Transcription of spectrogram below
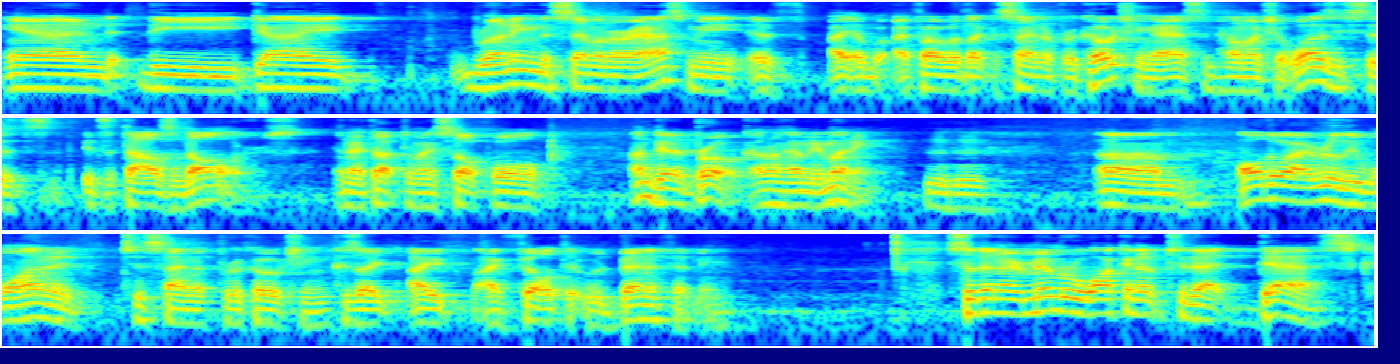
And the guy running the seminar asked me if I if I would like to sign up for coaching. I asked him how much it was. He said it's, it's a thousand dollars. And I thought to myself, well, I'm dead broke. I don't have any money. Um, although I really wanted to sign up for coaching because I, I, I felt it would benefit me. So then I remember walking up to that desk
